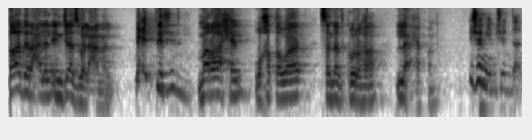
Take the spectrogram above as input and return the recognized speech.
قادر على الإنجاز والعمل. بعدة مراحل وخطوات سنذكرها لاحقا. جميل جدا.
